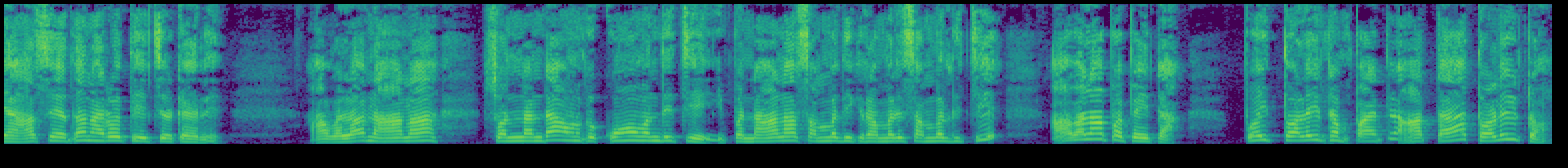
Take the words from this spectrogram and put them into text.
என் ஆசையை தான் நிறைவேற்றி வச்சிருக்காரு. அவளா நானா சொன்னண்டா அவனுக்கு கோவம் வந்துச்சு. இப்போ நானாக சம்மதிக்கிற மாதிரி சம்மதிச்சு அவளா இப்போ போயிட்டான் போய் தொலையிட்டோம் பாட்டு. ஆத்தா தொலையிட்டோம்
